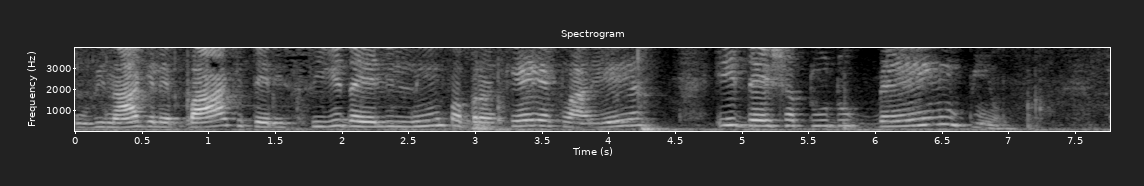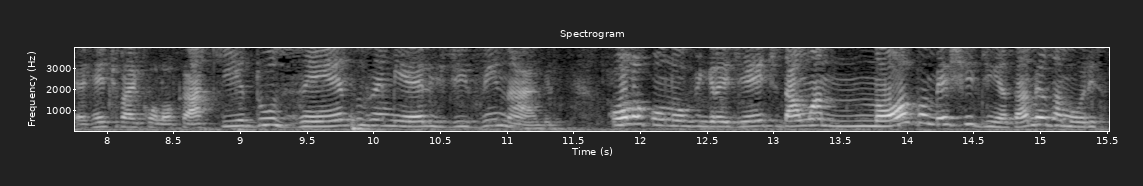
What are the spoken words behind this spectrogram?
O vinagre ele é bactericida, ele limpa, branqueia, clareia e deixa tudo bem limpinho. A gente vai colocar aqui 200 ml de vinagre. Colocou um novo ingrediente, dá uma nova mexidinha, tá, meus amores?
